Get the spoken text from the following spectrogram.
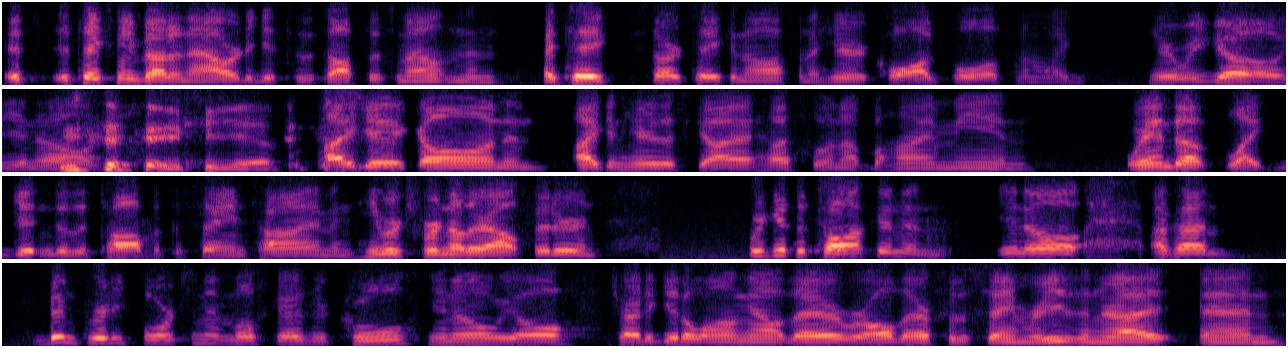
it it takes me about an hour to get to the top of this mountain, and I take start taking off, and I hear a quad pull up, and I'm like, here we go, you know. yeah. I get going and I can hear this guy hustling up behind me and we end up like getting to the top at the same time and he works for another outfitter and we get to talking and you know, I've had been pretty fortunate. Most guys are cool, you know, we all try to get along out there. We're all there for the same reason, right? And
